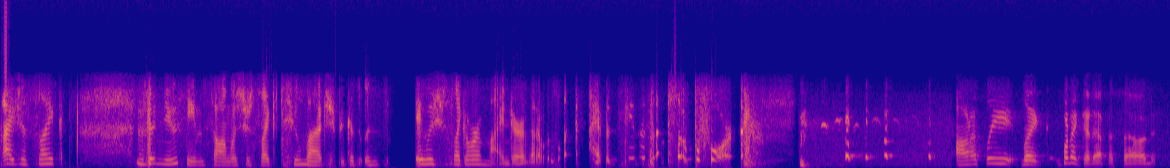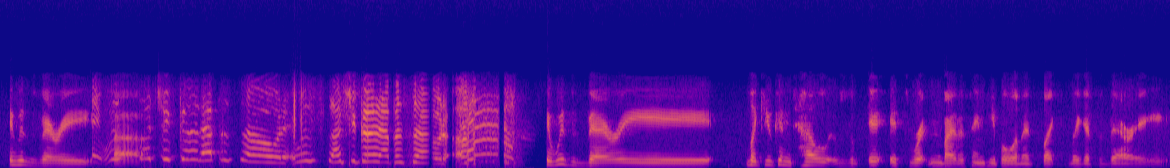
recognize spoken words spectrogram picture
I just like the new theme song was just like too much because it was it was just like a reminder that I was like, I haven't seen this episode before. Honestly, like what a good episode. It was very It was uh, such a good episode. It was such a good episode. Ugh. it was very like you can tell it was it, it's written by the same people and it's like like it's very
